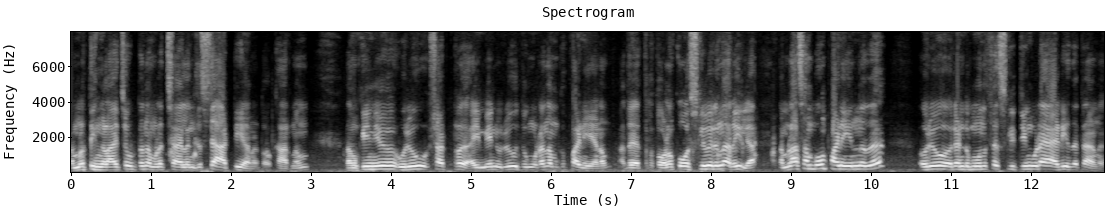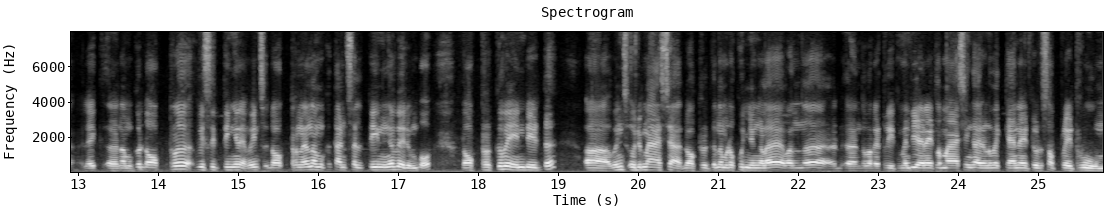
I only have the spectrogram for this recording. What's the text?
നമ്മൾ തിങ്കളാഴ്ച തൊട്ട് നമ്മൾ ചലഞ്ച് സ്റ്റാർട്ട് ചെയ്യാണ് കേട്ടോ കാരണം നമുക്ക് ഇനി ഒരു ഷട്ടർ ഐ മീൻ ഒരു ഇതും കൂടെ നമുക്ക് പണിയണം അത് എത്രത്തോളം കോസ്റ്റ്ലി വരുന്ന അറിയില്ല. നമ്മൾ ആ സംഭവം പണിയുന്നത് ഒരു രണ്ട് മൂന്ന് ഫെസിലിറ്റിയും കൂടെ ആഡ് ചെയ്തിട്ടാണ്. ലൈക്ക് നമുക്ക് ഡോക്ടർ വിസിറ്റിങ്ങിന് മീൻസ് ഡോക്ടറിനെ നമുക്ക് കൺസൾട്ടിങ് വരുമ്പോൾ ഡോക്ടർക്ക് വേണ്ടിയിട്ട് മീൻസ് ഒരു മാശ. ഡോക്ടർക്ക് നമ്മുടെ കുഞ്ഞുങ്ങളെ വന്ന് എന്താ പറയുക ട്രീറ്റ്മെന്റ് ചെയ്യാനായിട്ടുള്ള മാശയും കാര്യങ്ങളും വെക്കാനായിട്ട് ഒരു സെപ്പറേറ്റ് റൂം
